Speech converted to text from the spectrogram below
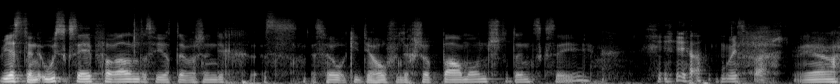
wie es dann aussieht vor allem. Das wird ja wahrscheinlich, es, es gibt ja hoffentlich schon ein paar Monster dann zu sehen. ja, muss fast. Ja,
